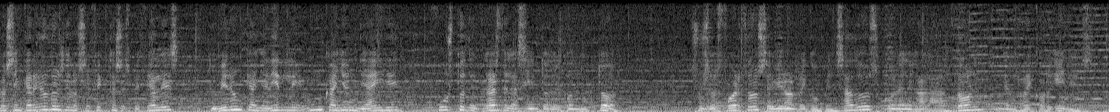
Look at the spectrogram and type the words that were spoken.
los encargados de los efectos especiales tuvieron que añadirle un cañón de aire justo detrás del asiento del conductor. Sus esfuerzos se vieron recompensados con el galardón del récord Guinness.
